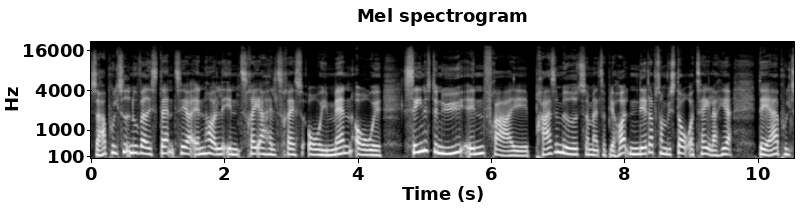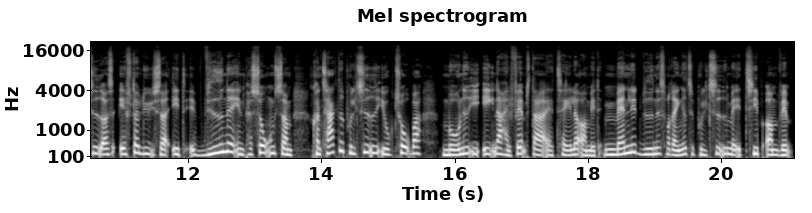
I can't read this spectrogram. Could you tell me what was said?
så har politiet nu været i stand til at anholde en 53-årig mand, og øh, seneste nye inden fra øh, pressemødet, som altså bliver holdt netop som vi står og taler her, det er, at politiet også efterlyser et øh, vidne, en person, som kontaktede politiet i oktober måned i 91. Der er tale om et mandligt vidne, som ringede til politiet med et tip om, hvem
